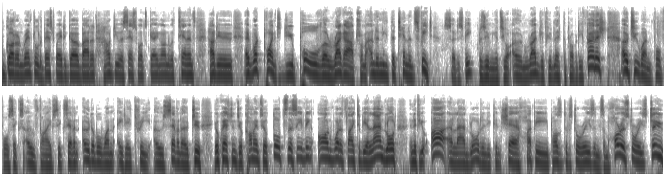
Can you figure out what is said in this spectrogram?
you've got on rental, the best way to go about it? How do you assess what's going on with tenants? How do you, at what point do you pull the rug out from underneath the tenant's feet, so to speak, presuming it's your own rug if you let the property furnished? 021 446 0567 011 883 0702. Your questions, your comments, your thoughts this evening on what it's like to be a landlord. And if you are a landlord and you can share happy, positive stories and some horror stories too,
